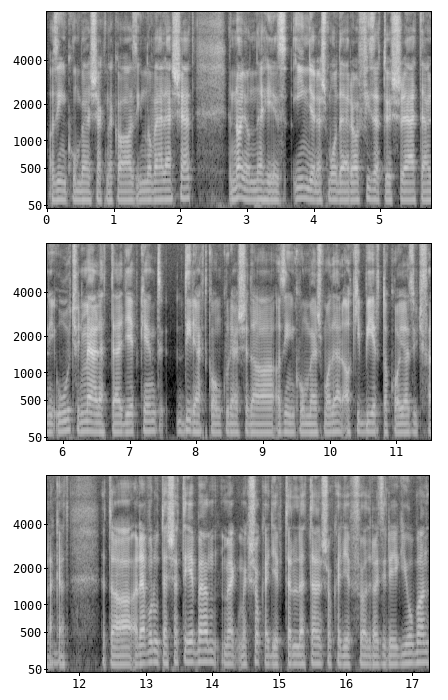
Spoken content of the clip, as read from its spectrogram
az inkumbenseknek az innoválását. Nagyon nehéz ingyenes modellről fizetősre átállni úgy, hogy mellette egyébként direkt konkurensed az inkumbens modell, aki birtokolja az ügyfeleket. Mm tehát a Revolut esetében, meg, meg sok egyéb területen, sok egyéb földrajzi régióban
